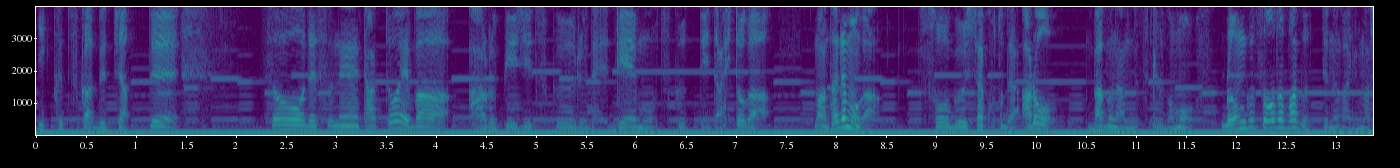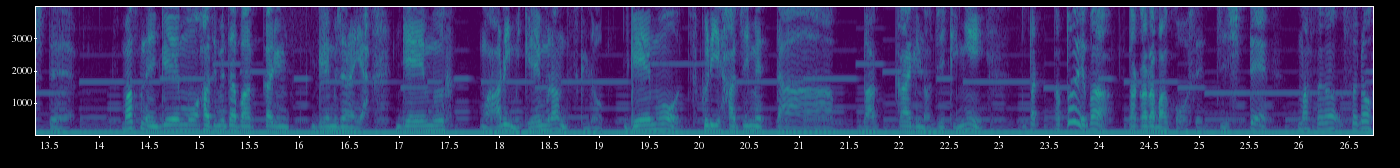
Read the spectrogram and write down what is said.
いくつか出ちゃってそうですね例えば RPG スクールでゲームを作っていた人がまあ誰もが遭遇したことであろうバグなんですけれどもロングソードバグっていうのがありましてまずねゲームを始めたばっかりゲームじゃないやゲームまあある意味ゲームなんですけどゲームを作り始めたばっかりの時期に例えば宝箱を設置してまあ、それそれを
